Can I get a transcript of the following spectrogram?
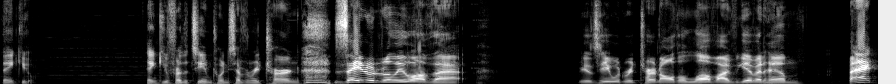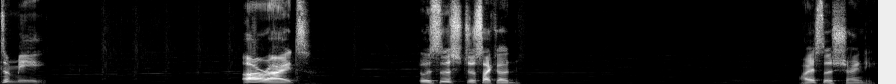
thank you. Thank you for the TM27 return. Zane would really love that. Because he would return all the love I've given him back to me. Alright. Was this just like a... Why is this shiny?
